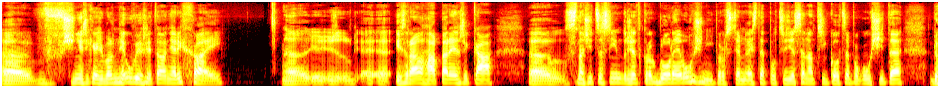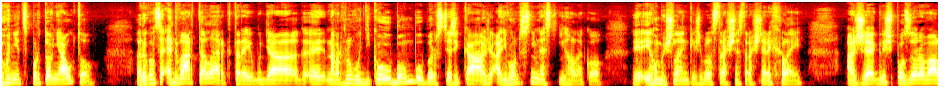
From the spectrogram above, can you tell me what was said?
Eh, všichni říkají, že byl neuvěřitelně rychlej Eh, Izrael Harper říká, eh, snažit se s ním držet krok bylo nemožný. Prostě měli jste pocit, že se na kolce pokoušíte dohonit sportovní auto. A dokonce Edward Teller, který udělal, eh, navrhnul vodíkovou bombu, prostě říká, že ani on s ním nestíhal jako jeho myšlenky, že byl strašně, strašně rychlej. A že když pozoroval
